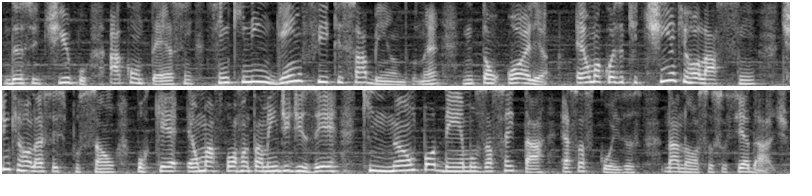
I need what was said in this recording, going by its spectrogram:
desse tipo acontecem sem que ninguém fique sabendo, né? Então, olha, é uma coisa que tinha que rolar sim, tinha que rolar essa expulsão, porque é uma forma também de dizer que não podemos aceitar essas coisas na nossa sociedade.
